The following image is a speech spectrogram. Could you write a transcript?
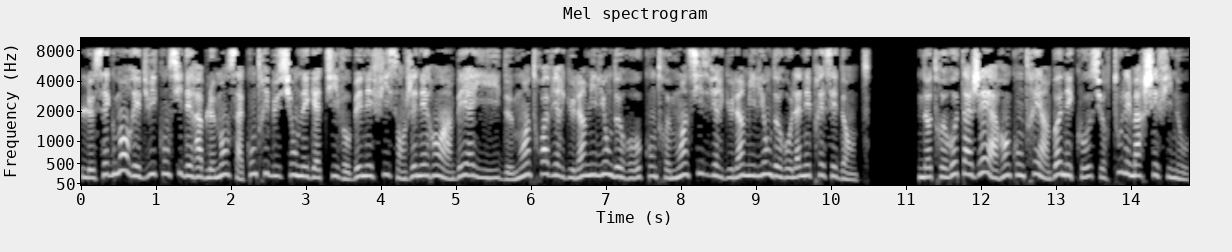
Le segment réduit considérablement sa contribution négative aux bénéfices en générant un BAII de moins 3,1 millions d'euros contre moins 6,1 millions d'euros l'année précédente. Notre rotaget a rencontré un bon écho sur tous les marchés finaux.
